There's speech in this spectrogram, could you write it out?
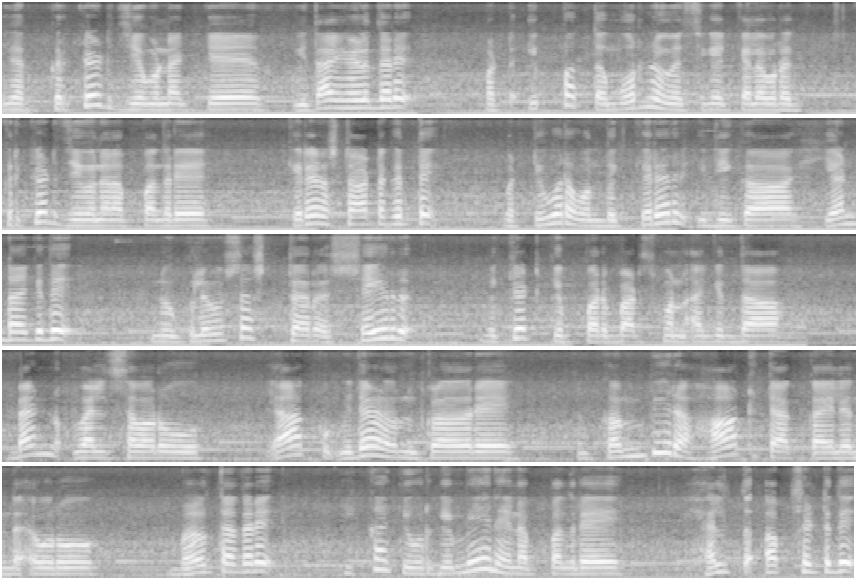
ಈಗ ಕ್ರಿಕೆಟ್ ಜೀವನಕ್ಕೆ ವಿದಾಯ ಹೇಳಿದ್ದಾರೆ. ಬಟ್ ಇಪ್ಪತ್ತ ಮೂರನೇ ವಯಸ್ಸಿಗೆ ಕೆಲವರ ಕ್ರಿಕೆಟ್ ಜೀವನ ಏನಪ್ಪ ಅಂದರೆ ಕೆರಿಯರ್ ಸ್ಟಾರ್ಟ್ ಆಗುತ್ತೆ. ಬಟ್ ಇವರ ಒಂದು ಕೆರಿಯರ್ ಇದೀಗ ಎಂಡ್ ಆಗಿದೆ. ಇನ್ನು ಗ್ಲೋಸೆಸ್ಟರ್ ಶೈರ್ ವಿಕೆಟ್ ಕೀಪರ್ ಬ್ಯಾಟ್ಸ್ಮನ್ ಆಗಿದ್ದ ಬೆನ್ ವೆಲ್ಸ್ ಅವರು ಯಾಕೆ ವಿದಾಯ ಕೇಳಿದ್ರೆ ಗಂಭೀರ ಹಾರ್ಟ್ ಅಟ್ಯಾಕ್ ಕಾಯಿಲೆಯಿಂದ ಅವರು ಬಳಲ್ತಾ ಇದ್ದಾರೆ. ಇವ್ರಿಗೆ ಮೇನ್ ಏನಪ್ಪ ಅಂದರೆ ಹೆಲ್ತ್ ಅಪ್ಸೆಟ್ ಇದೆ.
